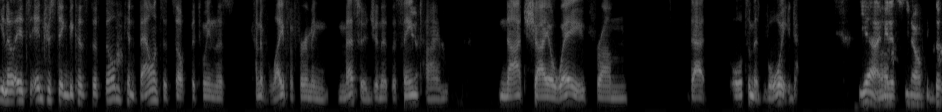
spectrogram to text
you know, it's interesting because the film can balance itself between this kind of life affirming message and at the same time not shy away from that ultimate void yeah i mean it's you know, the,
